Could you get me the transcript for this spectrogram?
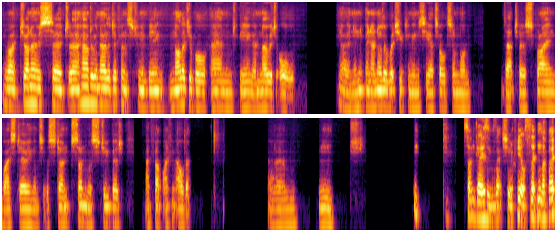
Right, Jono said, uh, how do we know the difference between being knowledgeable and being a know-it-all? Uh, in, in another witchy community, I told someone that her scrying by staring into the sun was stupid. I felt like an elder. Um, mm. Sun gazing is actually a real thing, though.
